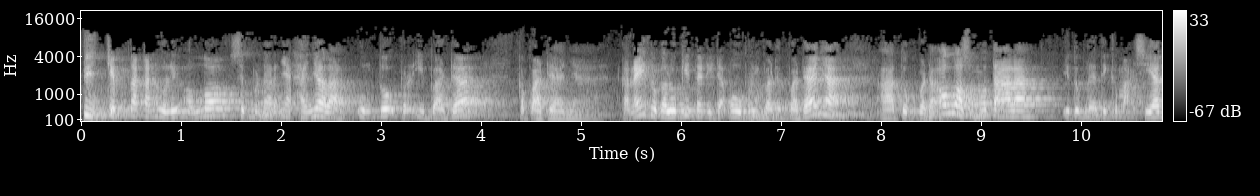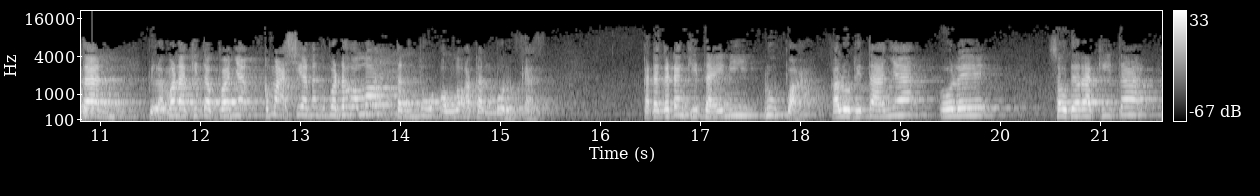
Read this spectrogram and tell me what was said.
diciptakan oleh Allah sebenarnya hanyalah untuk beribadah kepadanya. Karena itu kalau kita tidak mau beribadah kepadanya atau kepada Allah SWT itu berarti kemaksiatan. Bila mana kita banyak kemaksiatan kepada Allah, tentu Allah akan murka. Kadang-kadang kita ini lupa kalau ditanya oleh saudara kita,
